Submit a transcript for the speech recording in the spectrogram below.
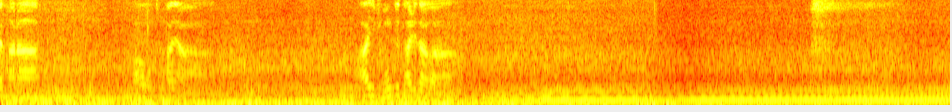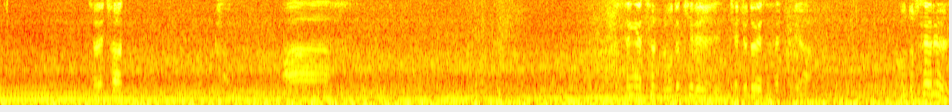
좋은데 가라 아 어떡하냐 아이 좋은 길 달리다가 저의 첫 아. 제 생애 첫 로드킬을 제주도에서 할 줄이야. 그것도 새를.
